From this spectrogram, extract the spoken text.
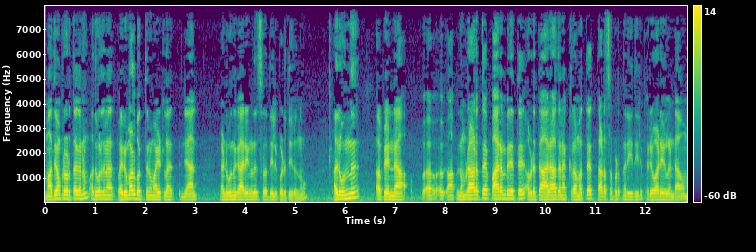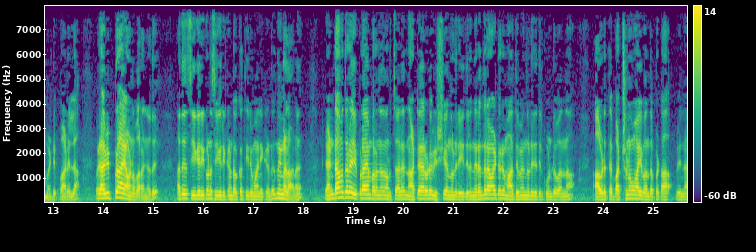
മാധ്യമപ്രവർത്തകനും അതുപോലെ തന്നെ പെരുമാൾ ഭക്തനുമായിട്ടുള്ള ഞാൻ രണ്ട് മൂന്ന് കാര്യങ്ങൾ ശ്രദ്ധയിൽപ്പെടുത്തിയിരുന്നു. അതിലൊന്ന് പിന്നെ നമ്മുടെ അവിടുത്തെ പാരമ്പര്യത്തെ അവിടുത്തെ ആരാധന ക്രമത്തെ തടസ്സപ്പെടുത്തുന്ന രീതിയിൽ പരിപാടികൾ ഉണ്ടാവാൻ വേണ്ടി പാടില്ല. ഒരു അഭിപ്രായമാണ് പറഞ്ഞത്. അത് സ്വീകരിക്കണോ സ്വീകരിക്കേണ്ടോ ഒക്കെ തീരുമാനിക്കേണ്ടത് നിങ്ങളാണ്. രണ്ടാമത്തെ ഒരു അഭിപ്രായം പറഞ്ഞതെന്ന് വെച്ചാൽ നാട്ടുകാരുടെ വിഷയം എന്നുള്ള രീതിയിൽ നിരന്തരമായിട്ടൊരു മാധ്യമം എന്നുള്ള രീതിയിൽ കൊണ്ടുവന്ന അവിടുത്തെ ഭക്ഷണവുമായി ബന്ധപ്പെട്ട പിന്നെ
